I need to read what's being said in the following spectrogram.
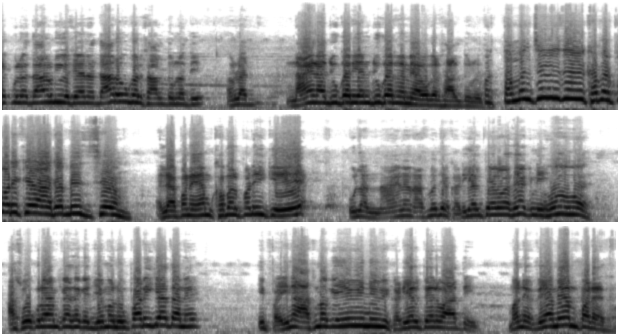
એક પેલો દારૂડિયો છે એને દારૂ વગર ચાલતું નથી. હમણાં નાયણા જુગારી અને જુગાર રમ્યા વગર ચાલતું નથી. પણ તમને કેવી રીતે ખબર પડી કે આ બે છે એમ? એટલે પણ એમ ખબર પડી કે ઓલા નાયણા હાથમાં જે ઘડિયાળ પહેરવા છે કે નહીં? હોય આ છોકરો એમ કહે છે કે જે મને ઉપાડી ગયા હતા ને એ ભાઈના હાથમાં કે એવી ને એવી ઘડિયાળ પહેરવા હતી. મને વેમ એમ પડે છે.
